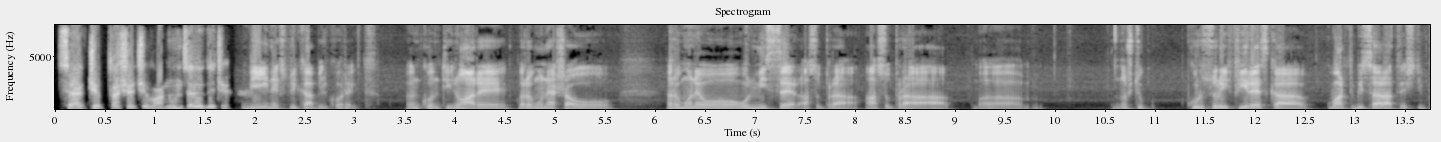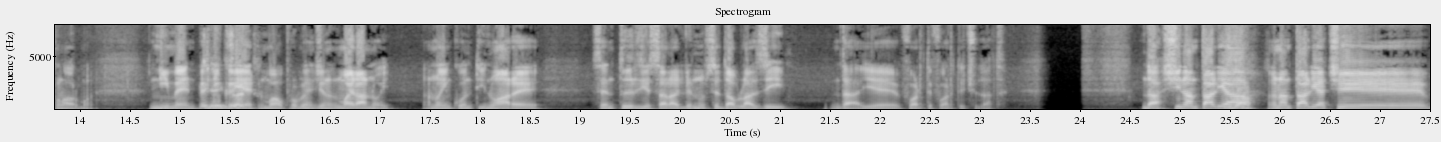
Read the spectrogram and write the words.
se acceptă așa ceva. Nu înțeleg de ce. E inexplicabil, corect. În continuare rămâne așa o rămâne o, un mister asupra asupra uh, nu știu, cursului firesc ca cum ar trebui să arate, știi, până la urmă. Nimeni, pe exact. nicăieri nu mai au probleme, gen, numai la noi. La noi în continuare se întârzie, salariile nu se dau la zi. Da, e foarte, foarte ciudat. Da, și în Antalya, da. în Antalya ce,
